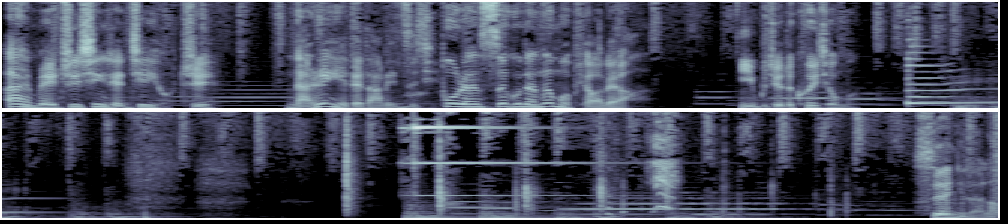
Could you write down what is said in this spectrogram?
爱美之心，人皆有之，男人也得打理自己，不然四姑娘那么漂亮，你不觉得愧疚吗？思妍，你来了。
